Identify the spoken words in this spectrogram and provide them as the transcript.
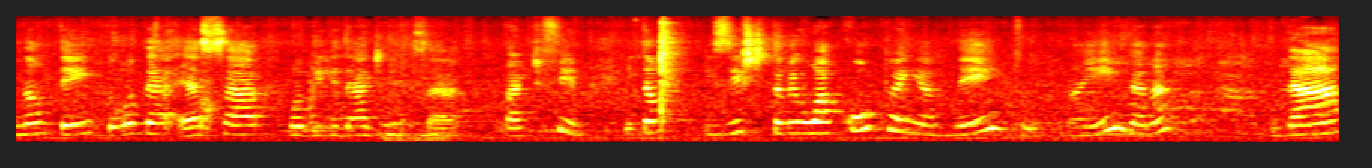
não tem toda essa mobilidade nessa parte fina. Então, existe também o acompanhamento ainda, né? Da,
